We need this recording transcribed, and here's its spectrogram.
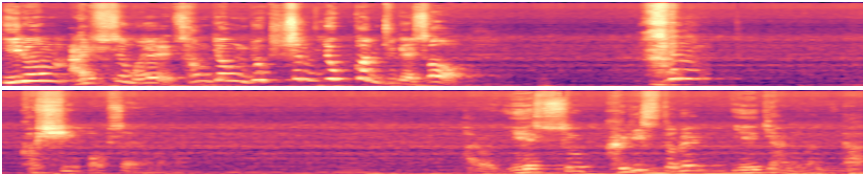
이런 말씀을 성경 66권 중에서 한 것이 없어요. 바로 예수 그리스도를 얘기하는 겁니다.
